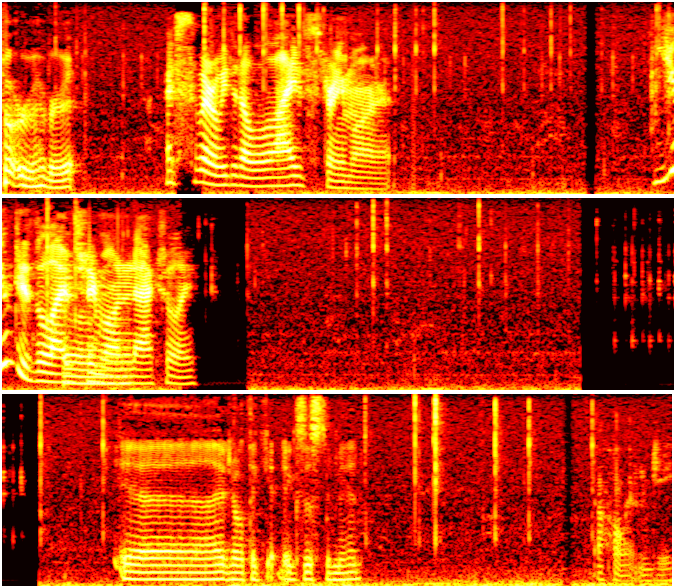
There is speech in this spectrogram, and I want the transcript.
don't remember it. I swear we did a live stream on it. You did the live stream on Um. it, actually. Yeah, I don't think it existed, man. Oh, OMG.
